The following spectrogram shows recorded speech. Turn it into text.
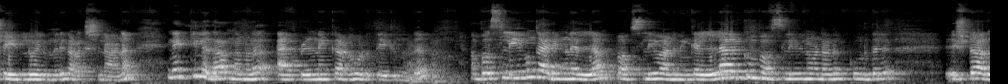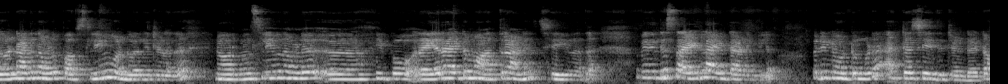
ഷെയ്ഡിൽ വരുന്ന ഒരു കളക്ഷൻ ആണ്. നെക്കിൽ ഇതാ നമ്മൾ ആപ്പിൾ നെക്കാണ് കൊടുത്തേക്കുന്നത്. അപ്പോൾ സ്ലീവും കാര്യങ്ങളെല്ലാം പഫ് സ്ലീവ് ആണ്. നിങ്ങൾക്ക് എല്ലാവർക്കും പഫ് സ്ലീവിനോടാണ് കൂടുതൽ ഇഷ്ടം. അതുകൊണ്ടാണ് നമ്മൾ പഫ് സ്ലീവ് കൊണ്ടുവന്നിട്ടുള്ളത്. നോർമൽ സ്ലീവ് നമ്മൾ ഇപ്പോൾ റെയർ ആയിട്ട് മാത്രമാണ് ചെയ്യുന്നത്. അപ്പോൾ ഇതിന്റെ സൈഡിലായിട്ടാണെങ്കിൽ ഒരു നോട്ടും കൂടെ അറ്റാച്ച് ചെയ്തിട്ടുണ്ട് കേട്ടോ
